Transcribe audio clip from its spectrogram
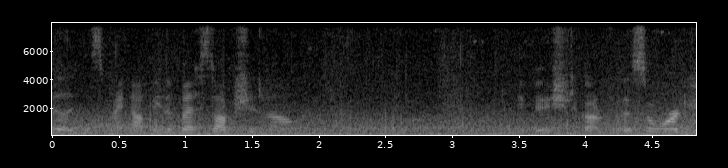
feel like this might not be the best option though. Maybe I should have gone for the sword.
